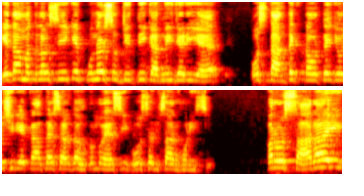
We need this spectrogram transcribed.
ਇਹਦਾ ਮਤਲਬ ਸੀ ਕਿ ਪੁਨਰ ਸੁਰਜੀਤੀ ਕਰਨੀ ਜਿਹੜੀ ਹੈ, ਉਹ ਸਿਧਾਂਤਕ ਤੌਰ ਤੇ ਜੋ ਸ਼੍ਰੀ ਅਕਾਲ ਤਖਤ ਸਾਹਿਬ ਦਾ ਹੁਕਮ ਹੋਇਆ ਸੀ ਉਸ ਅਨੁਸਾਰ ਹੋਣੀ ਸੀ। ਪਰ ਉਹ ਸਾਰਾ ਹੀ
